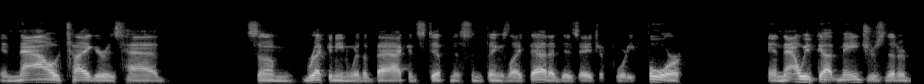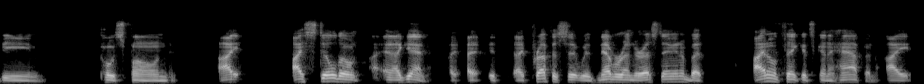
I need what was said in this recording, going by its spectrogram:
and now Tiger has had some reckoning with a back and stiffness and things like that at his age of 44. And now we've got majors that are being postponed. I I still don't. And again, I I, it, I preface it with never underestimating him, but I don't think it's going to happen. I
